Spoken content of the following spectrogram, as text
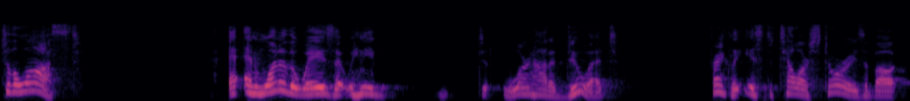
to the lost. And one of the ways that we need to learn how to do it, frankly, is to tell our stories about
